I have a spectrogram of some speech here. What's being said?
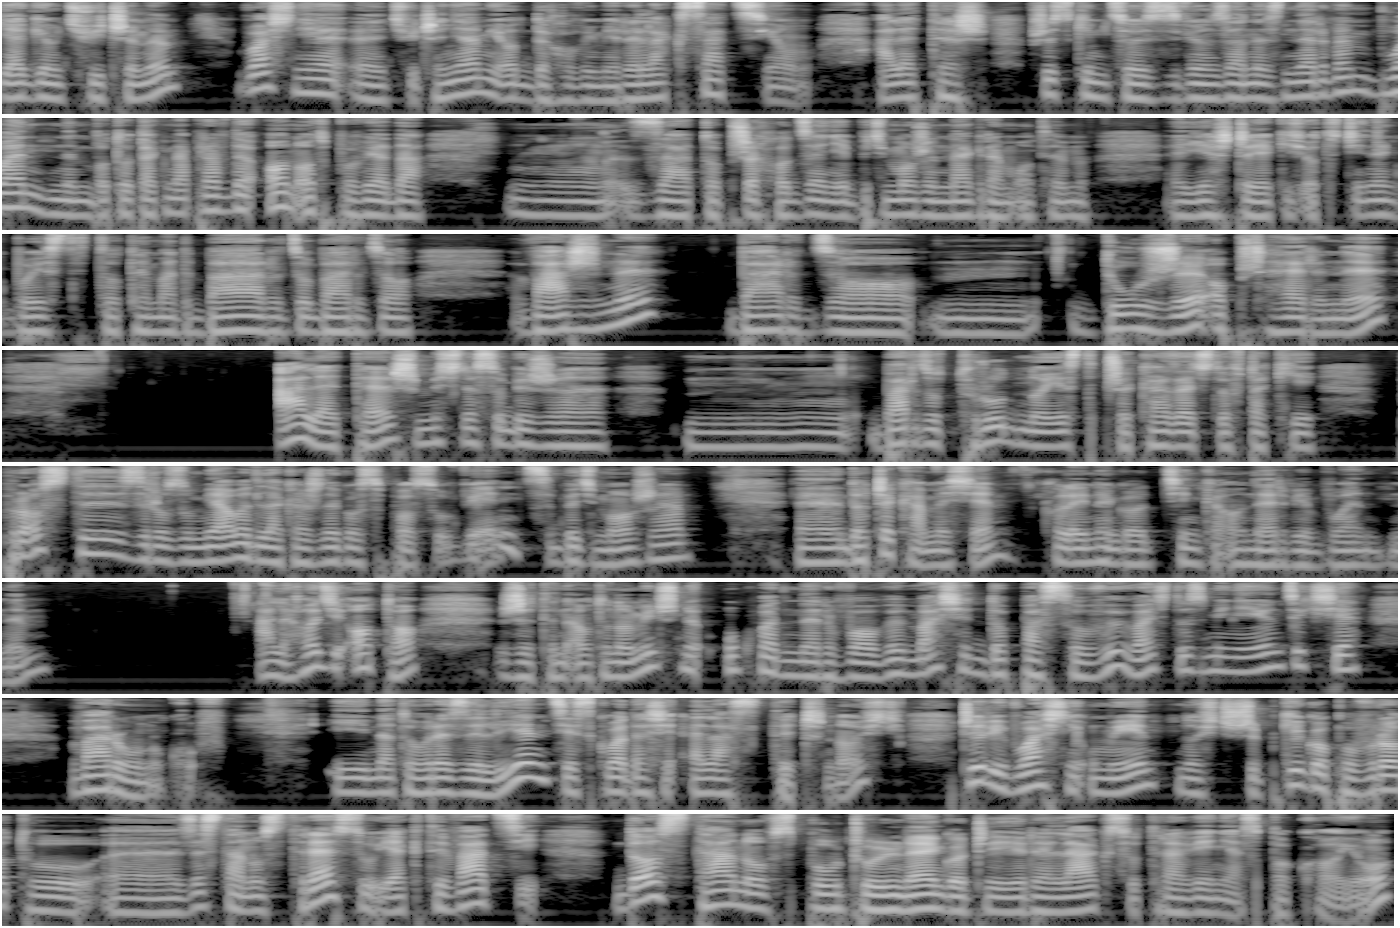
Jak ją ćwiczymy? Właśnie e, ćwiczeniami oddechowymi, relaksacją, ale też wszystkim, co jest związane z nerwem błędnym, bo to tak naprawdę on odpowiada mm, za to przechodzenie. Być może nagram o tym e, jeszcze jakiś odcinek, bo jest to temat bardzo, bardzo ważny, bardzo mm, duży, obszerny, ale też myślę sobie, że mm, bardzo trudno jest przekazać to w taki prosty, zrozumiały dla każdego sposób, więc być może e, doczekamy się kolejnego odcinka o nerwie błędnym. Ale chodzi o to, że ten autonomiczny układ nerwowy ma się dopasowywać do zmieniających się warunków. I na tą rezyliencję składa się elastyczność, czyli właśnie umiejętność szybkiego powrotu e, ze stanu stresu i aktywacji do stanu współczulnego, czyli relaksu, trawienia, spokoju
